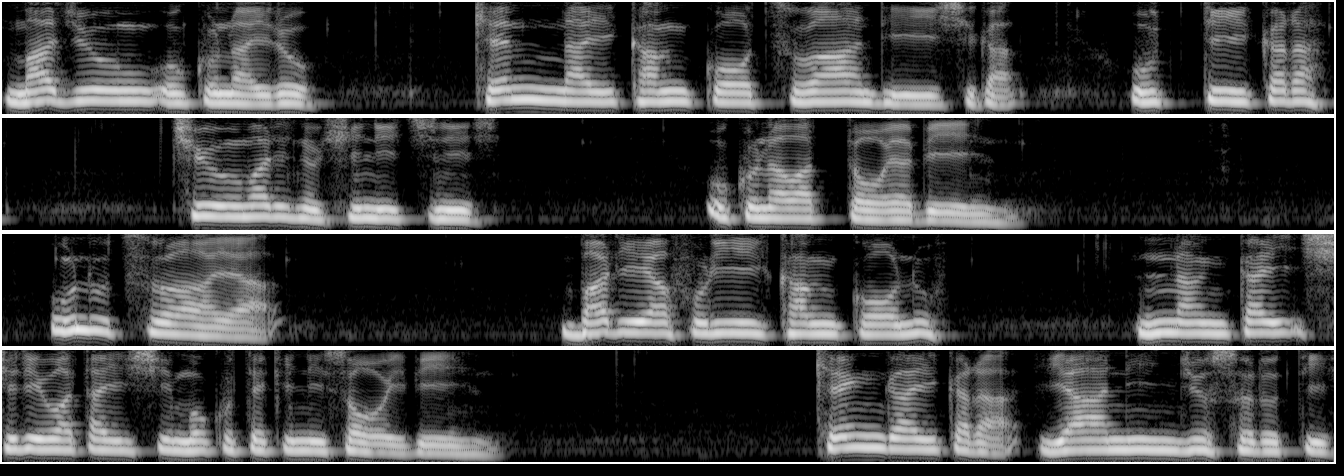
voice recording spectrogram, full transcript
魔順行いる県内観光ツアーにいしがウッディから中まりの日にちに行わっとおやびん。うぬツアーやバリアフリー観光の何回知り渡いし目的にそういびん。県外からヤーニンジュするて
